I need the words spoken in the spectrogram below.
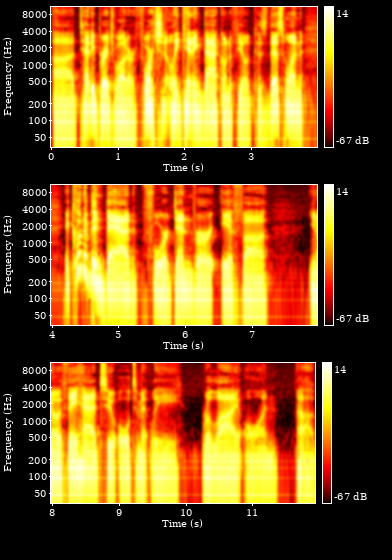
Uh, Teddy Bridgewater, fortunately, getting back on the field because this one, it could have been bad for Denver if, uh, you know, if they had to ultimately rely on uh,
